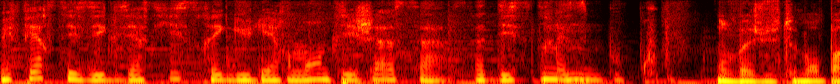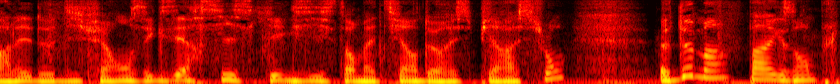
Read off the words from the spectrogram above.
Mais faire ces exercices régulièrement, déjà, ça, ça déstresse Mhm. beaucoup. On va justement parler de différents exercices qui existent en matière de respiration. Euh, Demain, par exemple,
